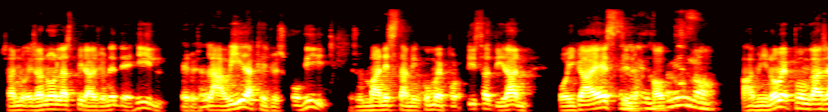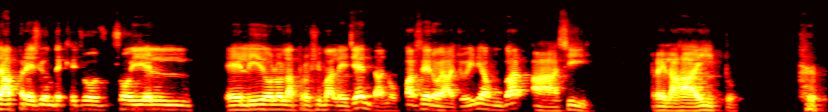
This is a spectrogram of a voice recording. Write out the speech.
esa no, esa no es la aspiraciones de Gil, pero esa es la vida que yo escogí. Esos manes también como deportistas dirán, oiga este, mismo. a mí no me pongas esa presión de que yo soy el, el ídolo, la próxima leyenda, no, parcero, yo vine a jugar así, relajadito.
